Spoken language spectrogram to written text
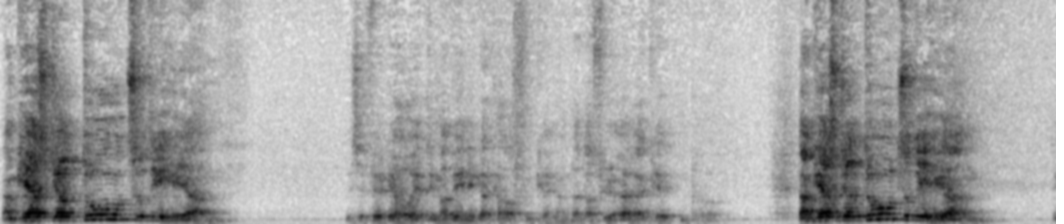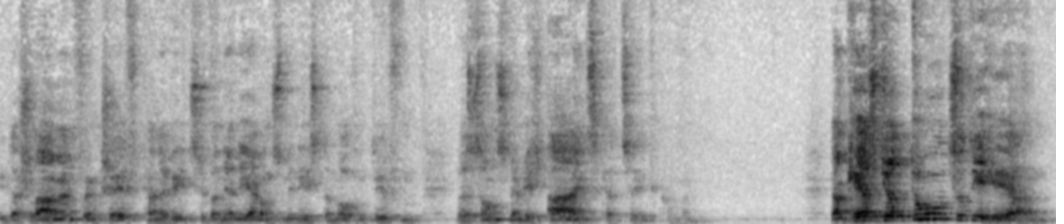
Dann kehrst ja du zu den Herren, die sie für Gehalt immer weniger kaufen können, weil der Führer Raketen braucht. Dann kehrst ja du zu den Herren, die der Schlangen vor dem Geschäft keine Witz über den Ernährungsminister machen dürfen, weil sonst nämlich auch ins KZ kommen. Dann kehrst ja du zu den Herren,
